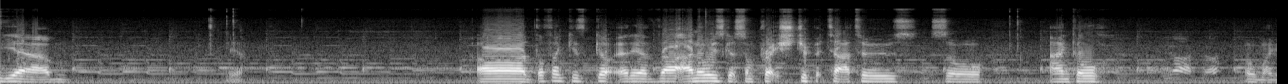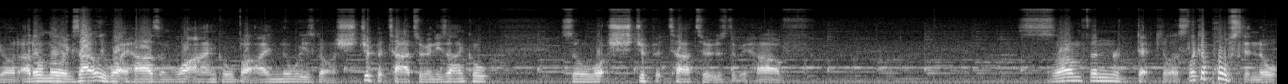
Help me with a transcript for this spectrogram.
yeah, um, yeah. Uh, I don't think he's got any of that. I know he's got some pretty stupid tattoos. So, ankle. Oh my god. I don't know exactly what he has and what ankle, but I know he's got a stupid tattoo in his ankle. So, what stupid tattoos do we have? Something ridiculous. Like a post-it note.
